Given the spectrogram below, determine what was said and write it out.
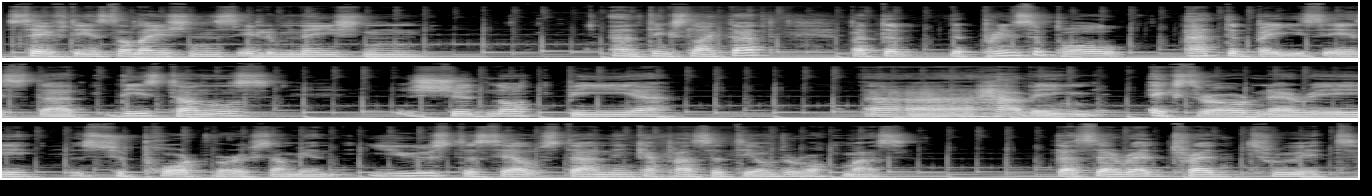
safety installations, illumination, and things like that. But the, the principle at the base is that these tunnels should not be uh, uh, having extraordinary support works. I mean, use the self standing capacity of the rock mass. That's a red thread through it.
